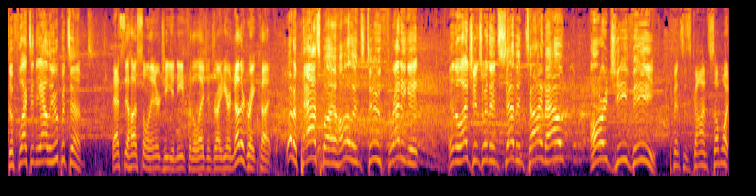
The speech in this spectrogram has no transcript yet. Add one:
deflecting the alley oop attempt. That's the hustle and energy you need for the Legends right here. Another great cut. What a pass by Hollins, too, threading it. And the Legends within seven timeout. RGV. Defense has gone somewhat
